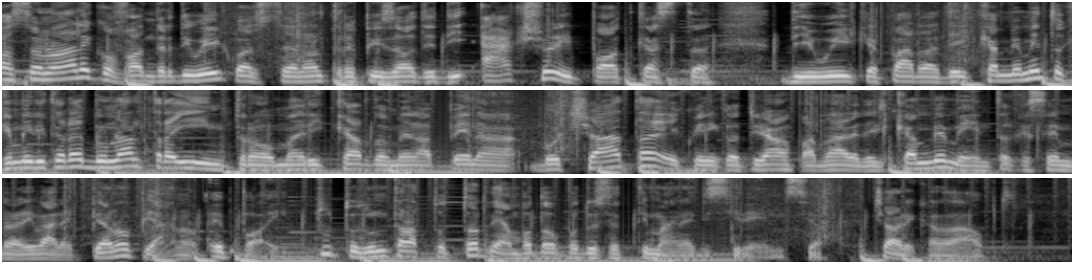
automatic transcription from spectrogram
Ciao, sono Ale, co-founder di Will. Questo è un altro episodio di Action, il podcast di Will che parla del cambiamento che meriterebbe un'altra intro, ma Riccardo me l'ha appena bocciata e quindi continuiamo a parlare del cambiamento che sembra arrivare piano piano e poi tutto d'un tratto torniamo dopo due settimane di silenzio. Ciao Riccardo Haupt.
